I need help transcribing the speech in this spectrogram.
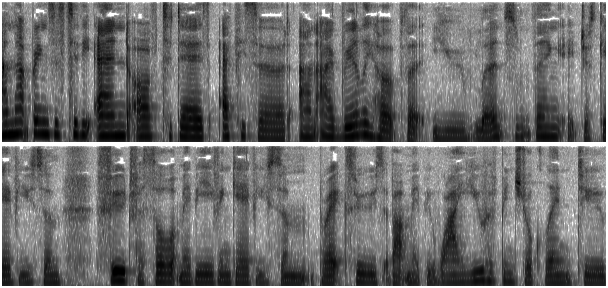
And that brings us to the end of today's episode. And I really hope that you learned something. It just gave you some food for thought, maybe even gave you some breakthroughs about maybe why you have been struggling to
